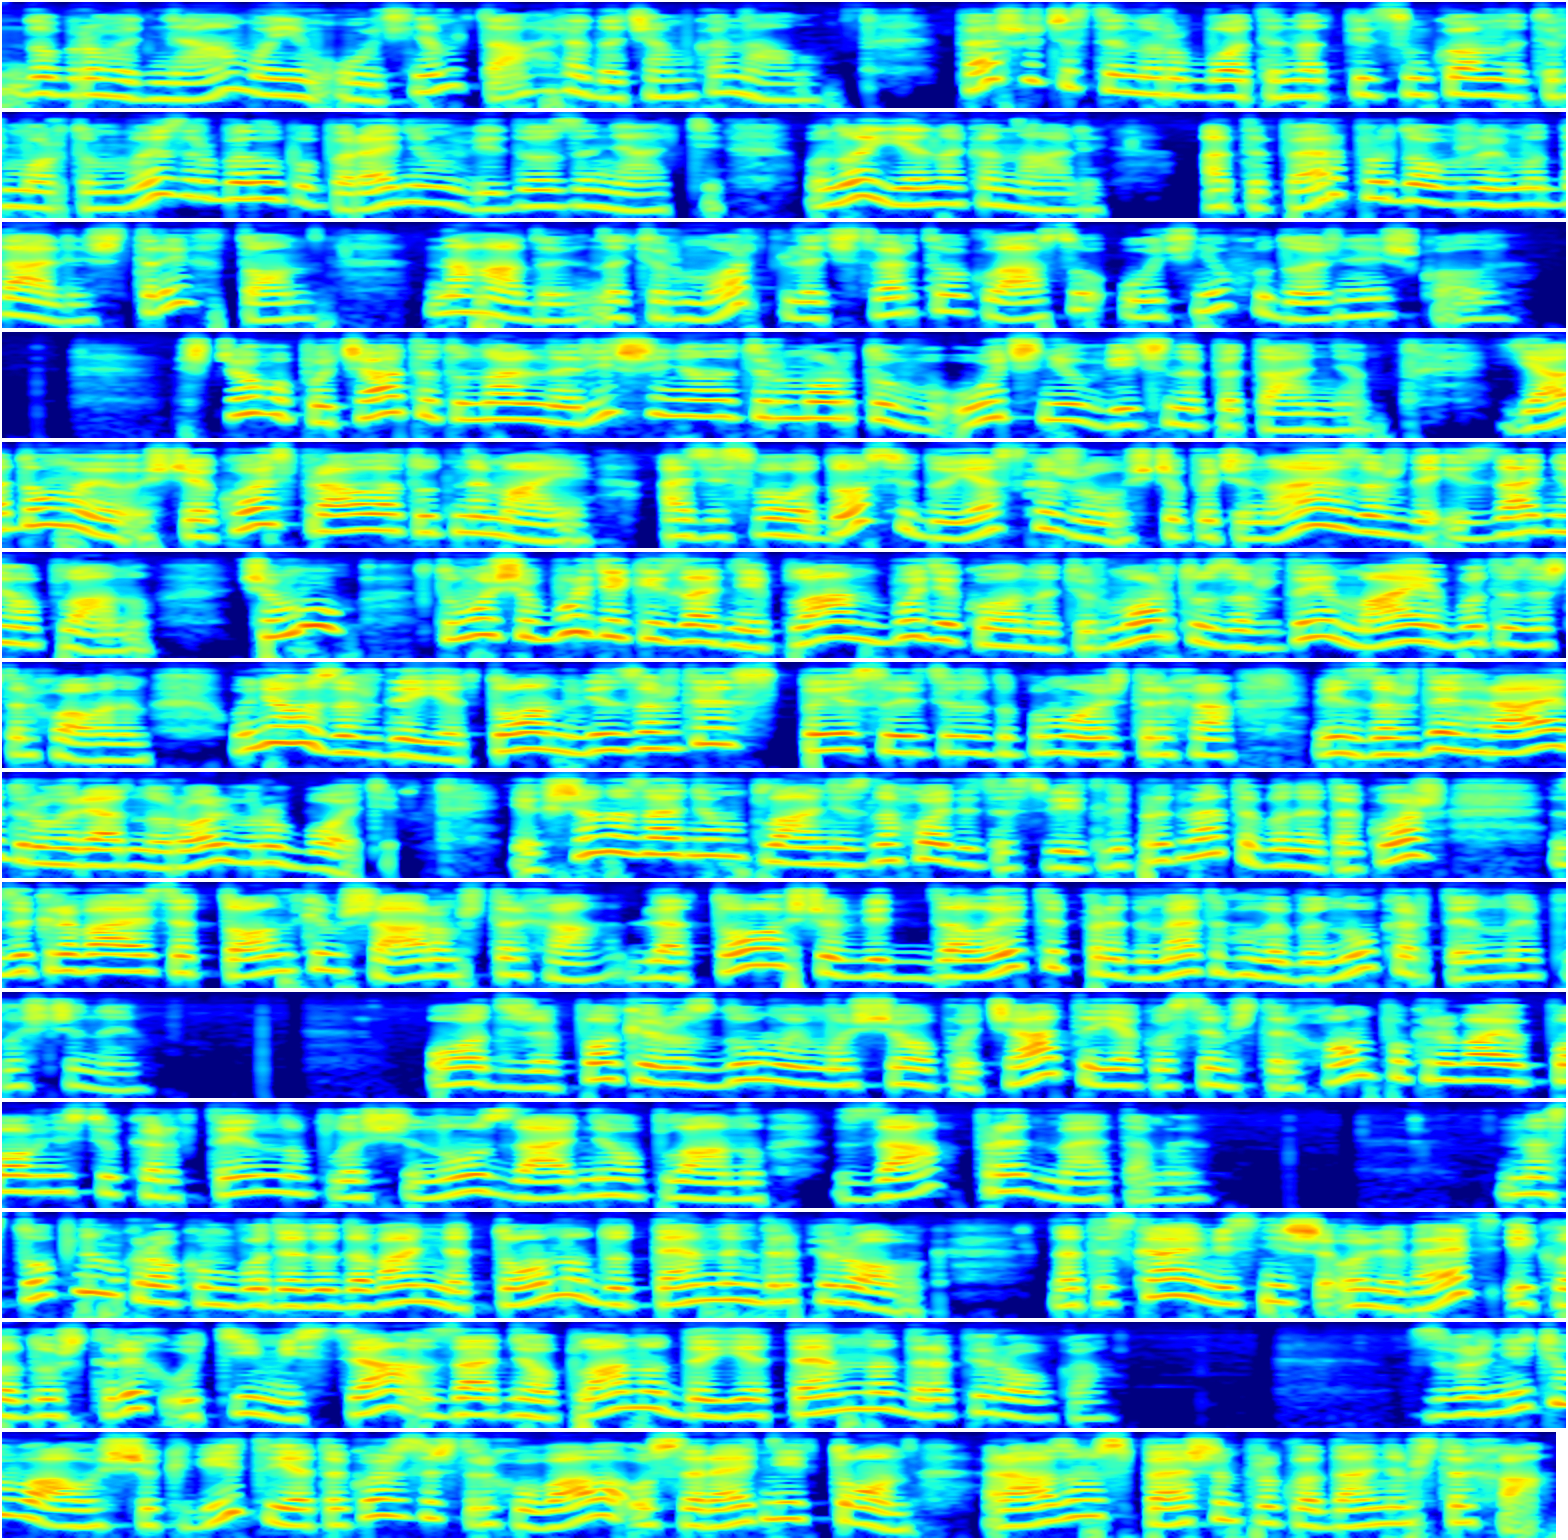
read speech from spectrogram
Доброго дня моїм учням та глядачам каналу. Першу частину роботи над підсумковим натюрмортом ми зробили в попередньому відеозанятті. Воно є на каналі. А тепер продовжуємо далі штрих тон. Нагадую, натюрморт для 4 класу учнів художньої школи. З чого почати тональне рішення натюрморту в учнів вічне питання. Я думаю, що якогось правила тут немає, а зі свого досвіду я скажу, що починаю завжди із заднього плану. Чому? Тому що будь-який задній план будь-якого натюрморту завжди має бути заштрихованим. У нього завжди є тон, він завжди списується за допомогою штриха, він завжди грає другорядну роль в роботі. Якщо на задньому плані знаходяться світлі предмети, вони також закриваються тонким шаром штриха для того, щоб віддалити предмет в глибину картинної площини. Отже, поки роздумуємо, з чого почати, я косим штрихом покриваю повністю картинну площину заднього плану за предметами. Наступним кроком буде додавання тону до темних драпіровок. Натискаю міцніше олівець і кладу штрих у ті місця заднього плану, де є темна драпіровка. Зверніть увагу, що квіти я також заштрихувала у середній тон разом з першим прокладанням штриха,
